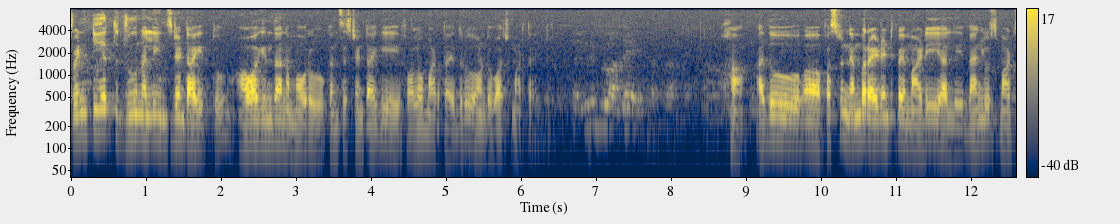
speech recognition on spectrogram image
ಟ್ವೆಂಟಿಯತ್ ಜೂನಲ್ಲಿ ಇನ್ಸಿಡೆಂಟ್ ಆಗಿತ್ತು. ಆವಾಗಿಂದ ನಮ್ಮವರು ಕನ್ಸಿಸ್ಟೆಂಟಾಗಿ ಫಾಲೋ ಮಾಡ್ತಾಯಿದ್ರು ಆ್ಯಂಡ್ ವಾಚ್ ಮಾಡ್ತಾಯಿದ್ರು ಹಾಂ ಅದು ಫಸ್ಟ್ ನಂಬರ್ ಐಡೆಂಟಿಫೈ ಮಾಡಿ ಅಲ್ಲಿ ಬ್ಯಾಂಗ್ಳೂರ್ ಸ್ಮಾರ್ಟ್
